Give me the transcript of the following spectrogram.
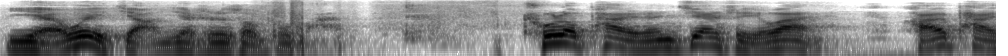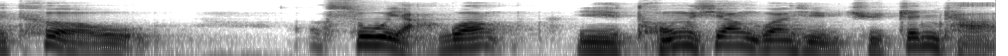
也为蒋介石所不满，除了派人监视以外。还派特务苏亚光以同乡关系去侦查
